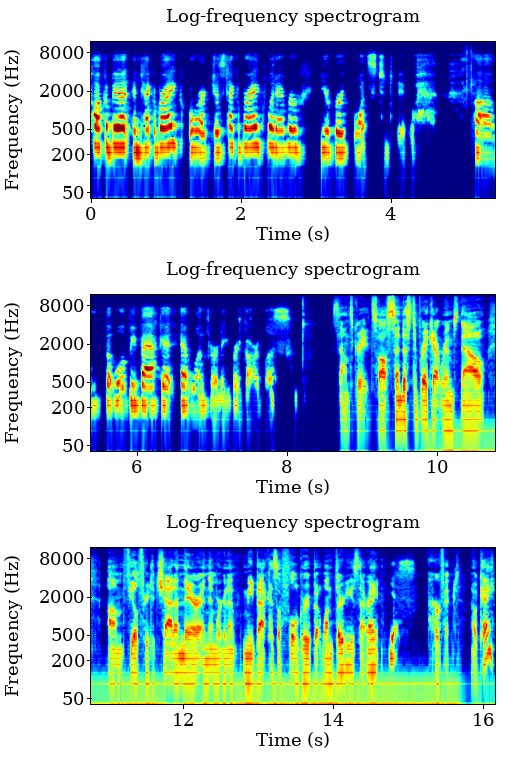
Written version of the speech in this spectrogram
talk a bit and take a break or just take a break, whatever your group wants to do. Um, but we'll be back at, at 1.30 regardless. Sounds great. So I'll send us to breakout rooms now. Um, feel free to chat in there, and then we're going to meet back as a full group at 1.30. Is that right? Yes. Perfect. Okay.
